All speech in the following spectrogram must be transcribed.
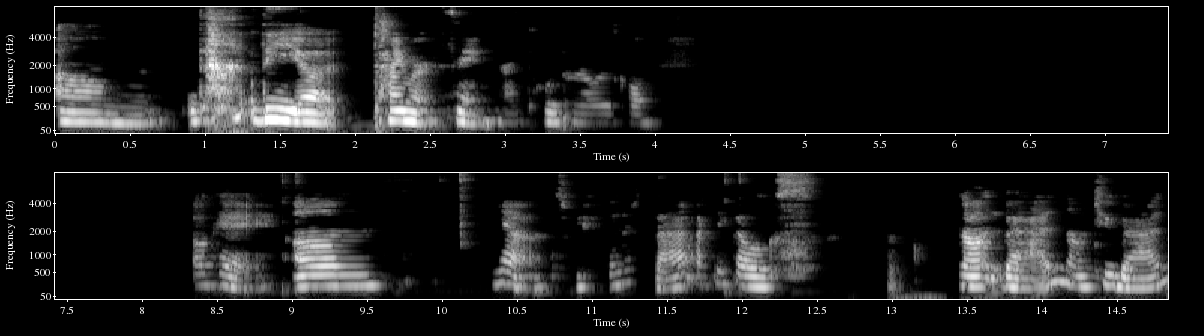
um the uh timer thing. I totally forgot what it's called. Okay. Um yeah, so we finished that. I think that looks not bad, not too bad.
